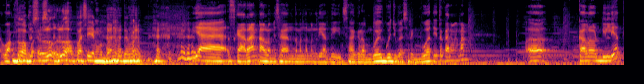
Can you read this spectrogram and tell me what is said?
waktu Lu itu apa, sih lu, lu apa sih yang banget emang? ya sekarang kalau misalkan teman-teman lihat di Instagram gue gue juga sering buat itu karena memang eh, kalau dilihat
